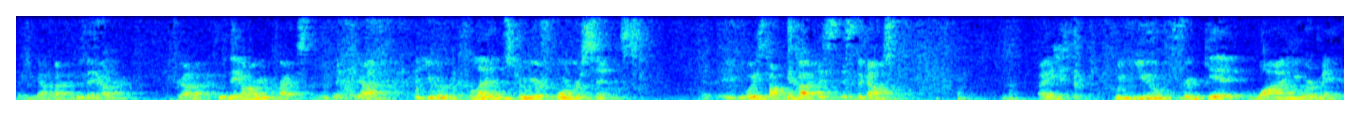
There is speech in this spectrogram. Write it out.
They forgot about who they are. They forgot about who they are in Christ. They forgot that you are cleansed from your former sins. What he's talking about is, is the gospel. Right? When you forget why you were made,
